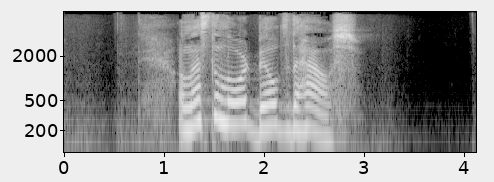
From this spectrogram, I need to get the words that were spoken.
Unless the Lord builds the house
